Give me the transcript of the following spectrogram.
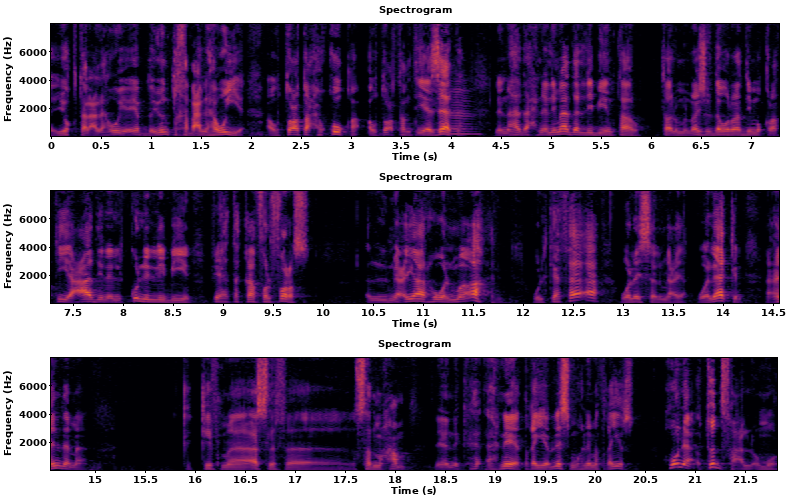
يقتل على هوية يبدأ ينتخب على الهوية أو تعطى حقوقه أو تعطى امتيازاته. لأن هذا إحنا لماذا الليبيين طاروا؟ طاروا من أجل دورة ديمقراطية عادلة لكل الليبيين فيها تكافل فرص. المعيار هو المؤهل والكفاءة وليس المعيار. ولكن عندما كيف ما أسلف آه، أستاذ محمد لأنك هنا تغير الاسم وهنا ما تغيرش. هنا تدفع الأمور.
